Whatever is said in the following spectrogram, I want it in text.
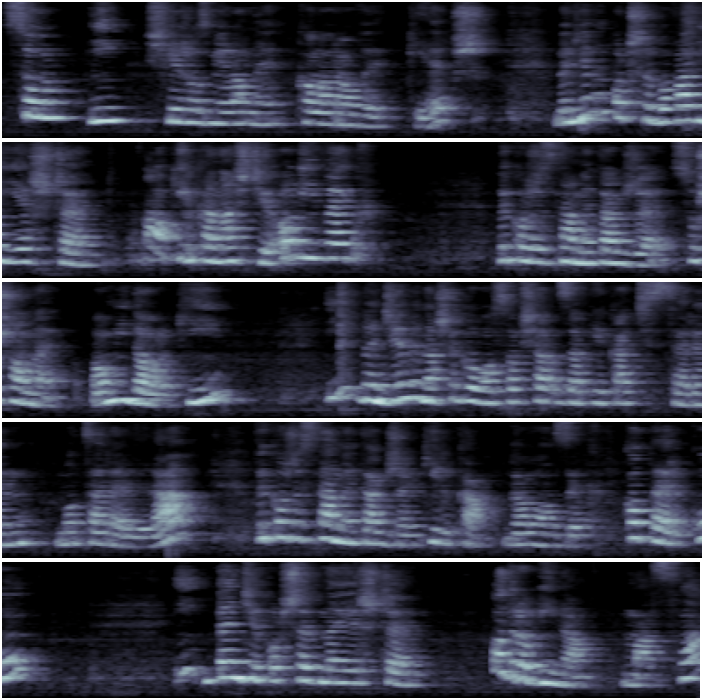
sól i świeżo zmielony kolorowy pieprz. Będziemy potrzebowali jeszcze no, kilkanaście oliwek. Wykorzystamy także suszone pomidorki i będziemy naszego łososia zapiekać serem mozzarella. Wykorzystamy także kilka gałązek koperku i będzie potrzebna jeszcze odrobina masła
